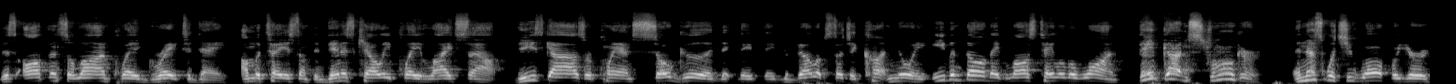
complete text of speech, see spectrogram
This offensive line played great today. I'm going to tell you something. Dennis Kelly played lights out. These guys are playing so good that they, they've developed such a continuity. Even though they've lost Taylor Lewan, they've gotten stronger. And that's what you want for your,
